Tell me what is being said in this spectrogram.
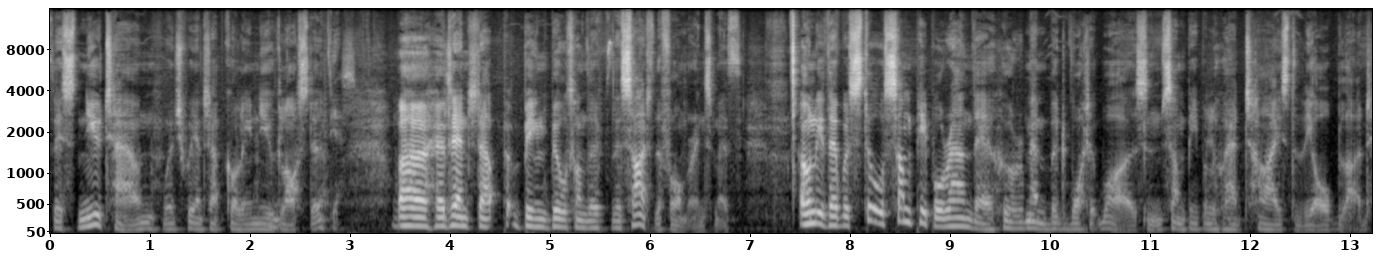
This new town, which we ended up calling New Gloucester, Yes. uh, had ended up being built on the, the site of the former Innsmouth. Only there were still some people around there who remembered what it was, and some people who had ties to the old blood.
